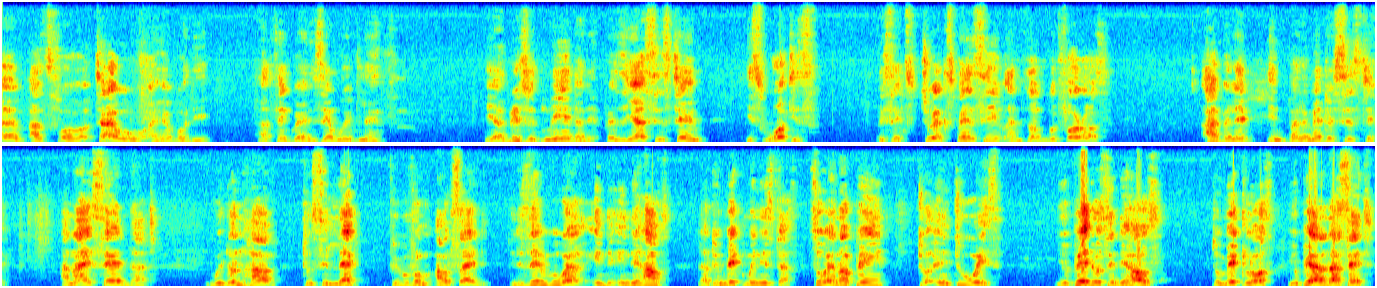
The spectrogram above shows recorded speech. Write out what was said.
um, as for Taiwo and your body, I think we're in the same wavelength. He agrees with me that the presidential system is what is it's ex- too expensive and not good for us. I believe in parliamentary system, and I said that we don't have to select people from outside. It is people were in the in the house that will make ministers. So we are not paying two, in two ways. You pay those in the house to make laws. You pay another set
